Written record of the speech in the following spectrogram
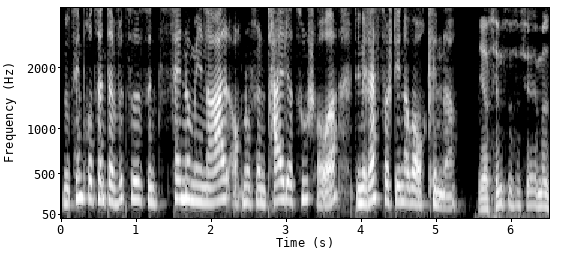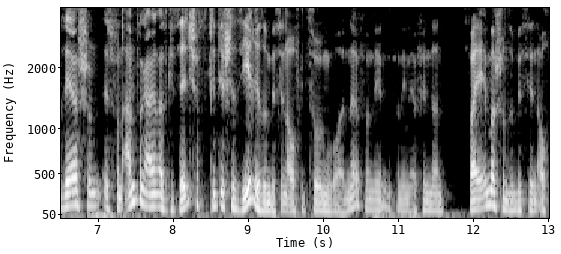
Nur 10% der Witze sind phänomenal, auch nur für einen Teil der Zuschauer. Den Rest verstehen aber auch Kinder. Ja, Simpsons ist ja immer sehr schon von Anfang an als gesellschaftskritische Serie so ein bisschen aufgezogen worden, ne? Von den, von den Erfindern. Es war ja immer schon so ein bisschen auch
